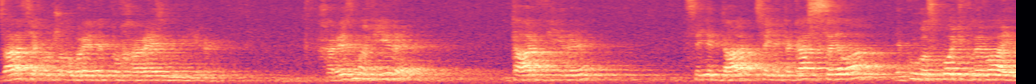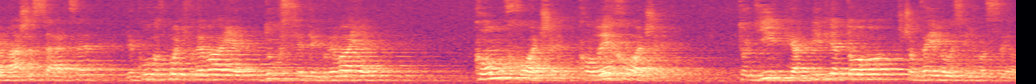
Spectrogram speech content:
Зараз я хочу говорити про харизму віри. Харизма віри, дар віри, це є дар, це є така сила, яку Господь вливає в наше серце, яку Господь вливає Дух Святий, вливає кому хоче, коли хоче, тоді для, і для того, щоб виявилася його сила.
